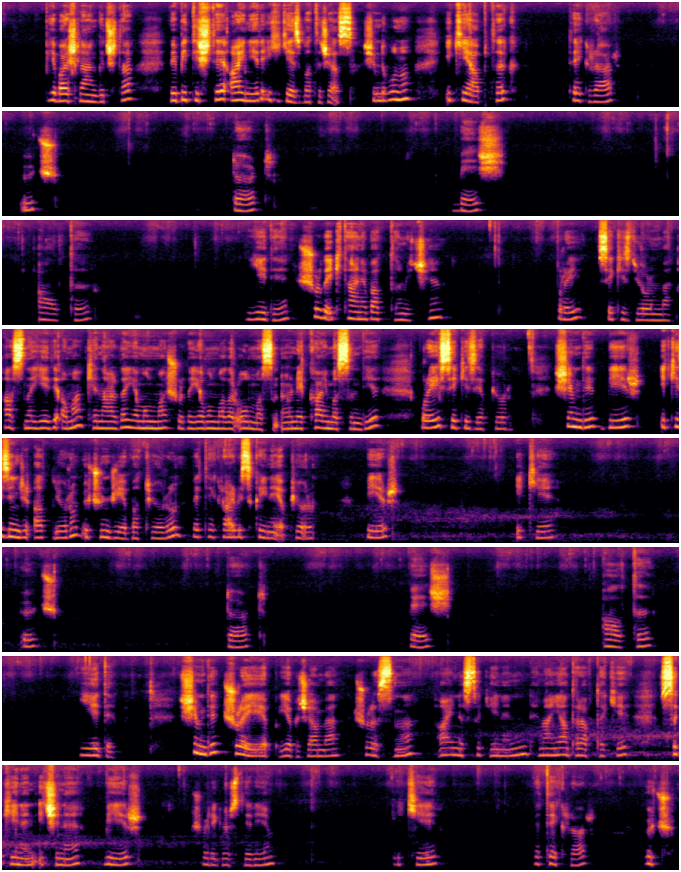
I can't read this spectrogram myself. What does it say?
bir başlangıçta ve bitişte aynı yere iki kez batacağız. Şimdi bunu iki yaptık. Tekrar 3 4 5 6 7 şurada iki tane battığım için burayı 8 diyorum ben. Aslında 7 ama kenarda yamulma şurada yamulmalar olmasın örnek kaymasın diye burayı 8 yapıyorum. Şimdi 1 2 zincir atlıyorum üçüncüye batıyorum ve tekrar bir sık iğne yapıyorum. 1 2 3 4 5 6 7 Şimdi şurayı yap yapacağım ben. Şurasını aynı sık iğnenin hemen yan taraftaki sık iğnenin içine bir şöyle göstereyim. 2 ve tekrar 3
